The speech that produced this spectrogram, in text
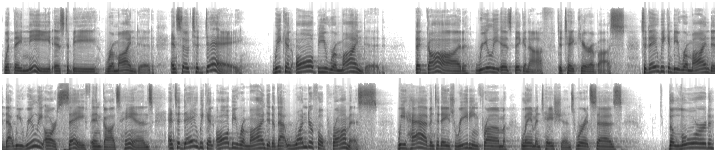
What they need is to be reminded. And so today, we can all be reminded that God really is big enough to take care of us. Today, we can be reminded that we really are safe in God's hands. And today, we can all be reminded of that wonderful promise we have in today's reading from Lamentations, where it says, The Lord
